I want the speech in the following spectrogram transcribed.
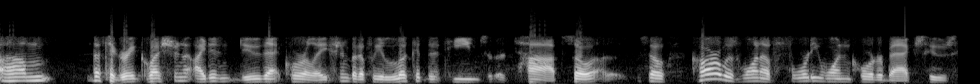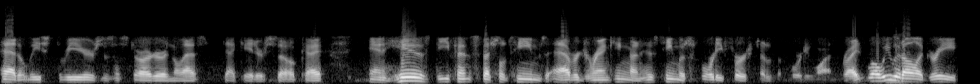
Um, that's a great question. I didn't do that correlation, but if we look at the teams at the top, so so Carr was one of 41 quarterbacks who's had at least three years as a starter in the last decade or so. Okay, and his defense special teams average ranking on his team was 41st out of the 41, right? Well, we would all agree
